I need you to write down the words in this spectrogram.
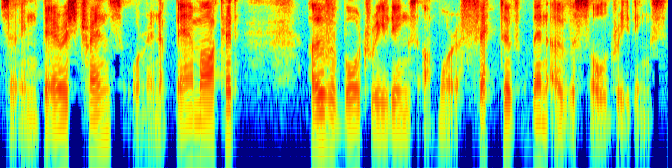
So in bearish trends or in a bear market, overbought readings are more effective than oversold readings.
